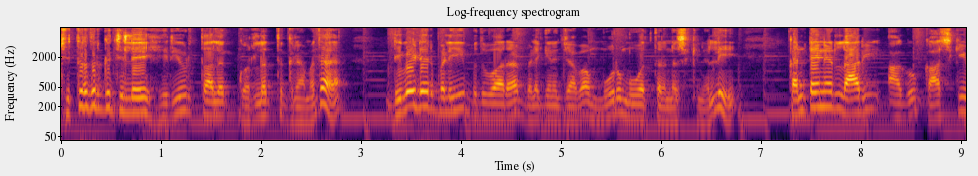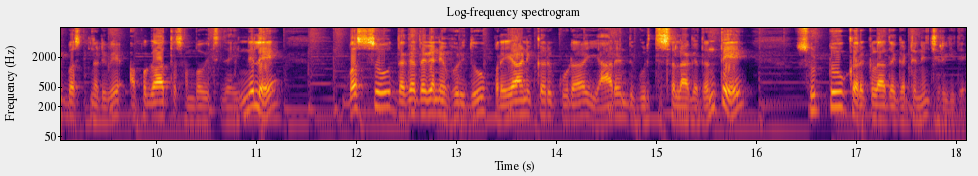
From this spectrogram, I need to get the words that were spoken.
ಚಿತ್ರದುರ್ಗ ಜಿಲ್ಲೆ ಹಿರಿಯೂರು ತಾಲೂಕ್ ಕೊರ್ಲತ್ ಗ್ರಾಮದ ಡಿವೈಡರ್ ಬಳಿ ಬುಧವಾರ ಬೆಳಗಿನ ಜಾವ ಮೂರು ಮೂವತ್ತರ ನಸುಕಿನಲ್ಲಿ ಕಂಟೈನರ್ ಲಾರಿ ಹಾಗೂ ಖಾಸಗಿ ಬಸ್ ನಡುವೆ ಅಪಘಾತ ಸಂಭವಿಸಿದ ಹಿನ್ನೆಲೆ ಬಸ್ಸು ದಗದಗನೆ ಹುರಿದು ಪ್ರಯಾಣಿಕರು ಕೂಡ ಯಾರೆಂದು ಗುರುತಿಸಲಾಗದಂತೆ ಸುಟ್ಟು ಕರಕಲಾದ ಘಟನೆ ಜರುಗಿದೆ.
